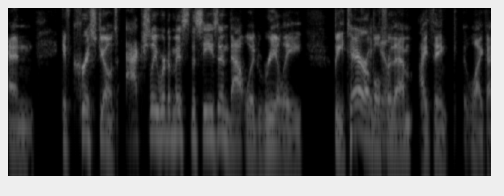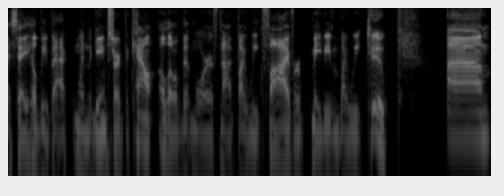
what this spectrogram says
and if chris jones actually were to miss the season that would really be terrible for them i think like i say he'll be back when the games start to count a little bit more if not by week five or maybe even by week two. Um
